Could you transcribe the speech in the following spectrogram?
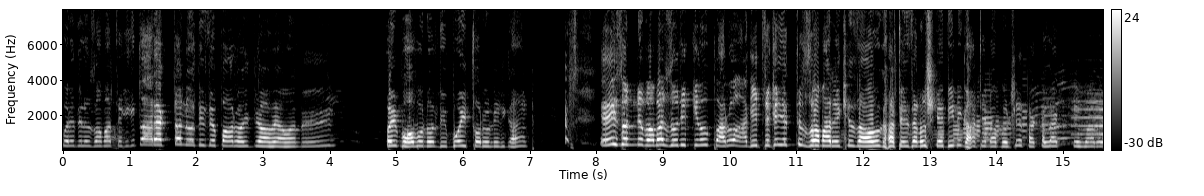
করে দিল জমা থেকে। কিন্তু আর একটা নদী যে পার হইতে হবে আমাদের। ওই ভব নদী বৈতরণীর ঘাট। এই জন্য বাবা, যদি কেউ পারো, আগে থেকে একটু জমা রেখে যাও, ঘাটে যেন সেদিন ঘাটে না বসে টাকা লাগতে পারে।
